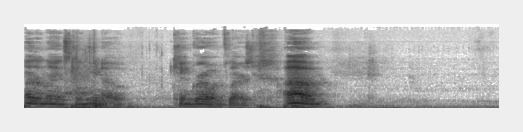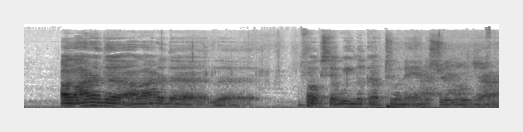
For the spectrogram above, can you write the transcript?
other lands can you know can grow and flourish. Um, a lot of the a lot of the the folks that we look up to in the industry, Lil Jon,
